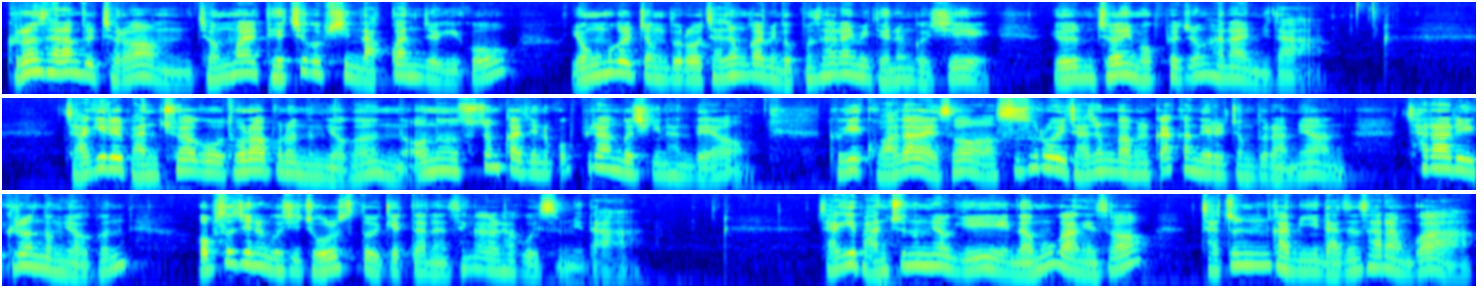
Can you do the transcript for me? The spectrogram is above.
그런 사람들처럼 정말 대책 없이 낙관적이고 욕먹을 정도로 자존감이 높은 사람이 되는 것이 요즘 저의 목표 중 하나입니다. 자기를 반추하고 돌아보는 능력은 어느 수준까지는 꼭 필요한 것이긴 한데요. 그게 과다해서 스스로의 자존감을 깎아내릴 정도라면 차라리 그런 능력은 없어지는 것이 좋을 수도 있겠다는 생각을 하고 있습니다. 자기 반추 능력이 너무 강해서 자존감이 낮은 사람과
